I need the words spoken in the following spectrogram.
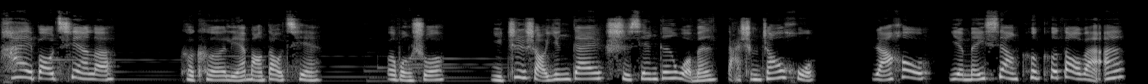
太抱歉了，可可连忙道歉。蹦蹦说：“你至少应该事先跟我们打声招呼。”然后也没向科科道晚安，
